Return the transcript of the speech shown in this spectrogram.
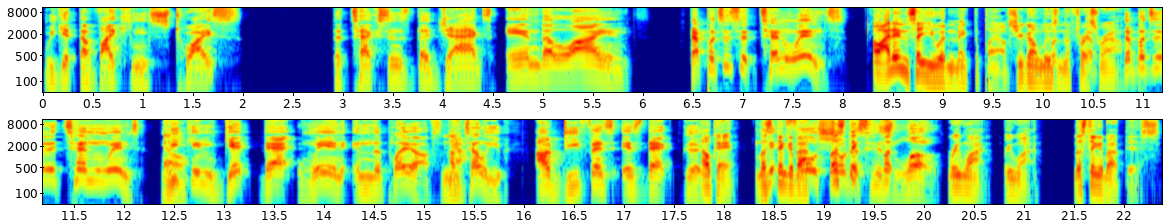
we get the Vikings twice, the Texans, the Jags, and the Lions. That puts us at 10 wins. Oh, I didn't say you wouldn't make the playoffs. You're going to lose in the first that, round. That puts it at 10 wins. We oh. can get that win in the playoffs. No. I'm telling you, our defense is that good. okay, let's Nick think about. Foles let's showed think, us his let- low. rewind, rewind. Let's think about this.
